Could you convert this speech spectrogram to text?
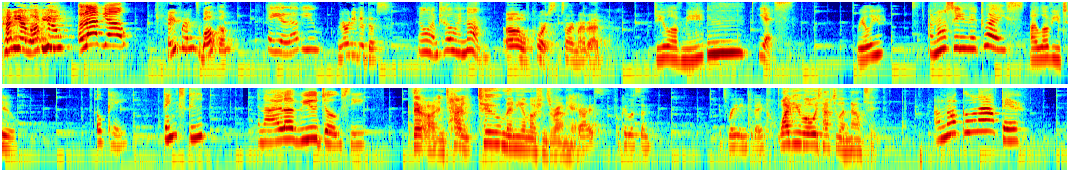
Penny, I love you. I love you. Hey friends, welcome. Hey, I love you. We already did this. No, I'm showing them. Oh, of course. Sorry, my bad. Do you love me? Mm, yes. Really? I'm not saying it twice. I love you too. Okay. Thanks, dude. And I love you, Josie. There are entirely too many emotions around here. Guys, okay, listen. It's raining today. Why do you always have to announce it? I'm not going out there.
